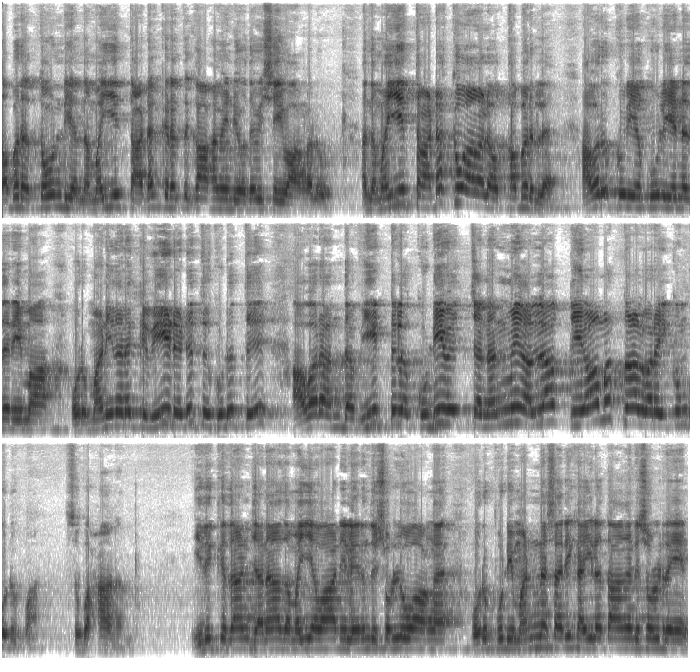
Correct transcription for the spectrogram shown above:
கபரை தோண்டி அந்த மையத்தை அடக்கிறதுக்காக வேண்டி உதவி செய்வாங்களோ? அந்த மையத்தை அடக்குவாங்களோ கபர்ல? அவருக்குரிய கூலி என்ன தெரியுமா? ஒரு மனிதனுக்கு வீடு எடுத்து கொடுத்து அவர் அந்த வீட்டுல குடி வச்ச நன்மை அல்லாஹ் தியாமத் நாள் வரைக்கும் கொடுப்பான். சுபஹானம் இதுக்கு தான் ஜனாத மையவாடியில இருந்து சொல்லுவாங்க ஒரு புடி மண்ணை சரி கையில தாங்கன்னு சொல்றேன்.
